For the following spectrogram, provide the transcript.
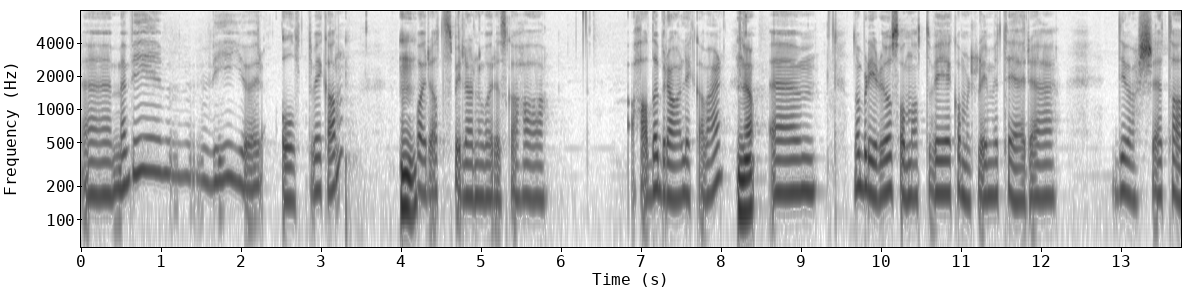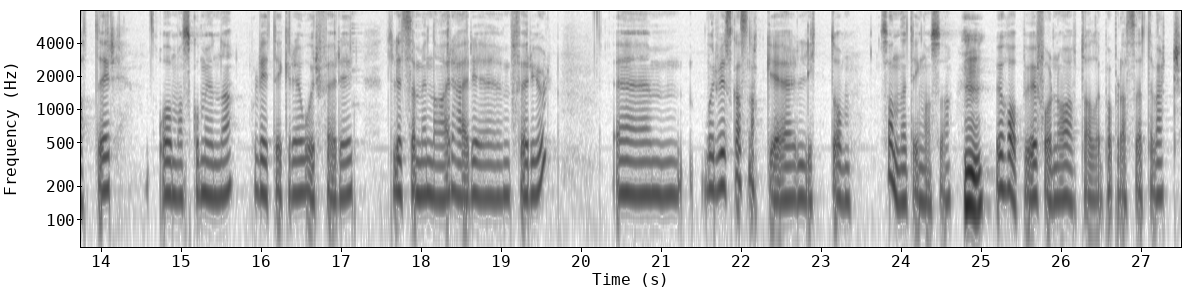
Eh, men vi, vi gjør alt vi kan Mm. for at spillerne våre skal ha, ha det bra likevel. ja. Um, nå blir det jo sånn at vi kommer til å invitere diverse etater og Moss kommune, politikere, ordfører, til et seminar her eh, før jul. Um, hvor vi skal snakke litt om sånne ting også. Mm. Vi håper vi får noen avtaler på plass etter hvert.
